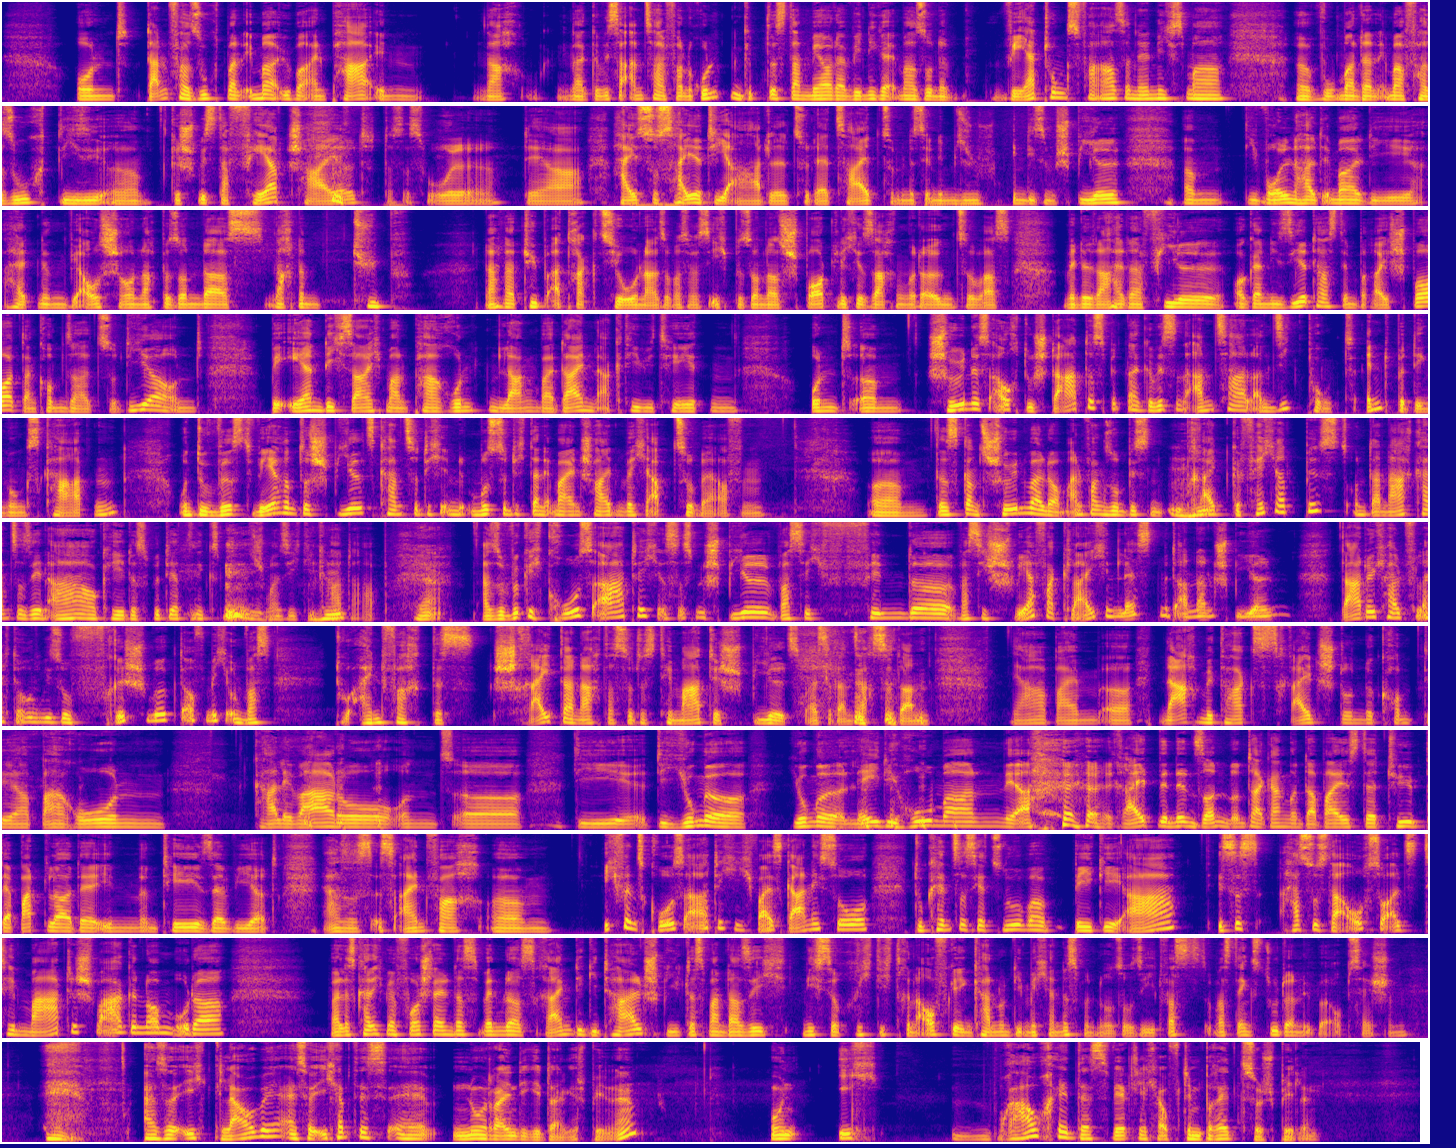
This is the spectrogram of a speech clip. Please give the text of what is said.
Und dann versucht man immer über ein paar in nach einer gewissen Anzahl von Runden gibt es dann mehr oder weniger immer so eine Wertungsphase, nenne ich es mal, äh, wo man dann immer versucht, die äh, Geschwister Fairchild, das ist wohl der High Society Adel zu der Zeit, zumindest in dem in diesem Spiel, ähm, die wollen halt immer, die halten irgendwie Ausschau nach besonders nach einem Typ nach einer Typ-Attraktion, also was weiß ich, besonders sportliche Sachen oder irgend sowas. Wenn du da halt da viel organisiert hast im Bereich Sport, dann kommen sie halt zu dir und beehren dich, sag ich mal, ein paar Runden lang bei deinen Aktivitäten Und ähm, schön ist auch, du startest mit einer gewissen Anzahl an Siegpunkt-Endbedingungskarten und du wirst während des Spiels kannst du dich in, musst du dich dann immer entscheiden, welche abzuwerfen. Ähm, das ist ganz schön, weil du am Anfang so ein bisschen mhm. breit gefächert bist und danach kannst du sehen, ah, okay, das wird jetzt nichts mehr, jetzt schmeiße ich die mhm. Karte ab. Ja. Also wirklich großartig. Es ist ein Spiel, was ich finde, was sich schwer vergleichen lässt mit anderen Spielen. Dadurch halt vielleicht auch irgendwie so frisch wirkt auf mich und was du einfach, das schreit danach, dass du das thematisch spielst. Weißt du, dann sagst du dann, ja, beim äh, Nachmittagsreitstunde kommt der Baron Calevaro und äh, die, die junge, junge Lady Hohmann, ja, reiten in den Sonnenuntergang und dabei ist der Typ, der Butler, der ihnen einen Tee serviert. Also es ist einfach, ähm, ich find's großartig, ich weiß gar nicht so, du kennst es jetzt nur über BGA. Ist es, hast du es da auch so als thematisch wahrgenommen oder weil das kann ich mir vorstellen, dass wenn du das rein digital spielt, dass man da sich nicht so richtig drin aufgehen kann und die Mechanismen nur so sieht. Was, was denkst du dann über Obsession? Also ich glaube, also ich habe das äh, nur rein digital gespielt, ne? Und ich brauche das wirklich auf dem Brett zu spielen.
